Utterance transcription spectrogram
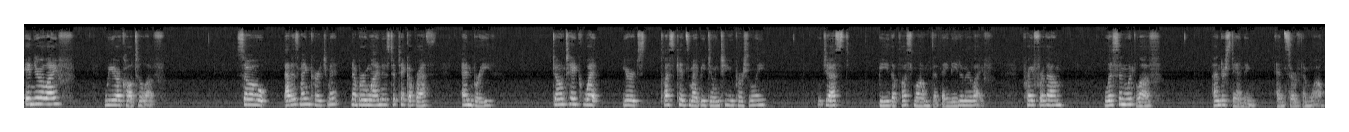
in your life, we are called to love. So that is my encouragement. Number one is to take a breath and breathe. Don't take what your plus kids might be doing to you personally. Just be the plus mom that they need in their life pray for them, listen with love, understanding, and serve them well.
